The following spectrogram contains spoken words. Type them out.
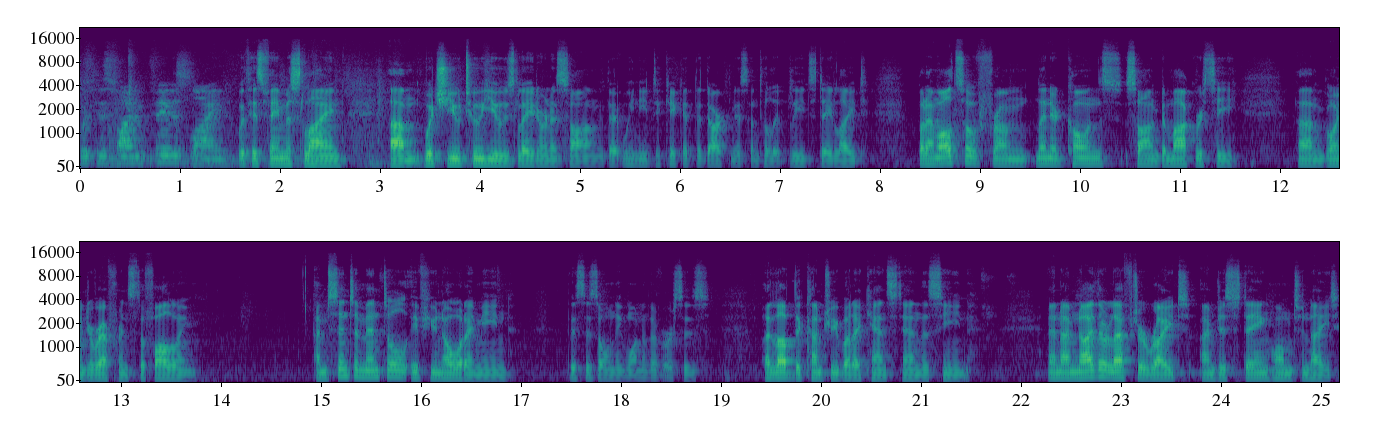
with his fam- famous line. With his famous line, um, which U2 use later in a song, that we need to kick at the darkness until it bleeds daylight. But I'm also from Leonard Cohen's song Democracy, um, going to reference the following. I'm sentimental if you know what I mean. This is only one of the verses. I love the country, but I can't stand the scene. And I'm neither left or right, I'm just staying home tonight,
